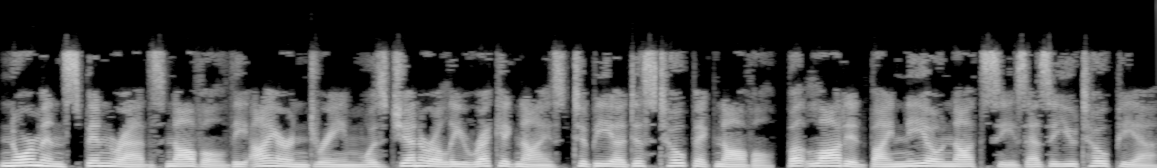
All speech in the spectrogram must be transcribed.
Norman Spinrad's novel The Iron Dream was generally recognized to be a dystopic novel, but lauded by neo-Nazis as a utopia.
